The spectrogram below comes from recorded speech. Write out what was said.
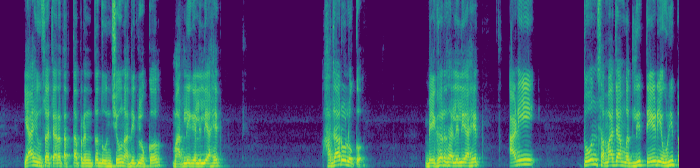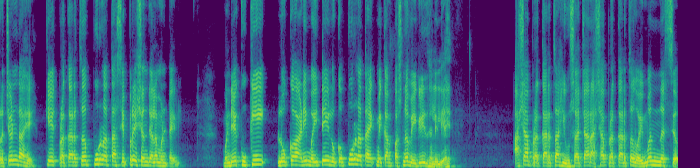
या हिंसाचारात आत्तापर्यंत दोनशेहून अधिक लोक मारली गेलेली आहेत. हजारो लोक बेघर झालेली आहेत. आणि दोन समाजामधली तेढ एवढी प्रचंड आहे की एक प्रकारचं पूर्णतः सेपरेशन ज्याला म्हणता येईल. म्हणजे कुकी लोक आणि मैतेई लोक पूर्णतः एकमेकांपासून वेगळी झालेली आहेत. अशा प्रकारचा हिंसाचार अशा प्रकारचं वैमनस्य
